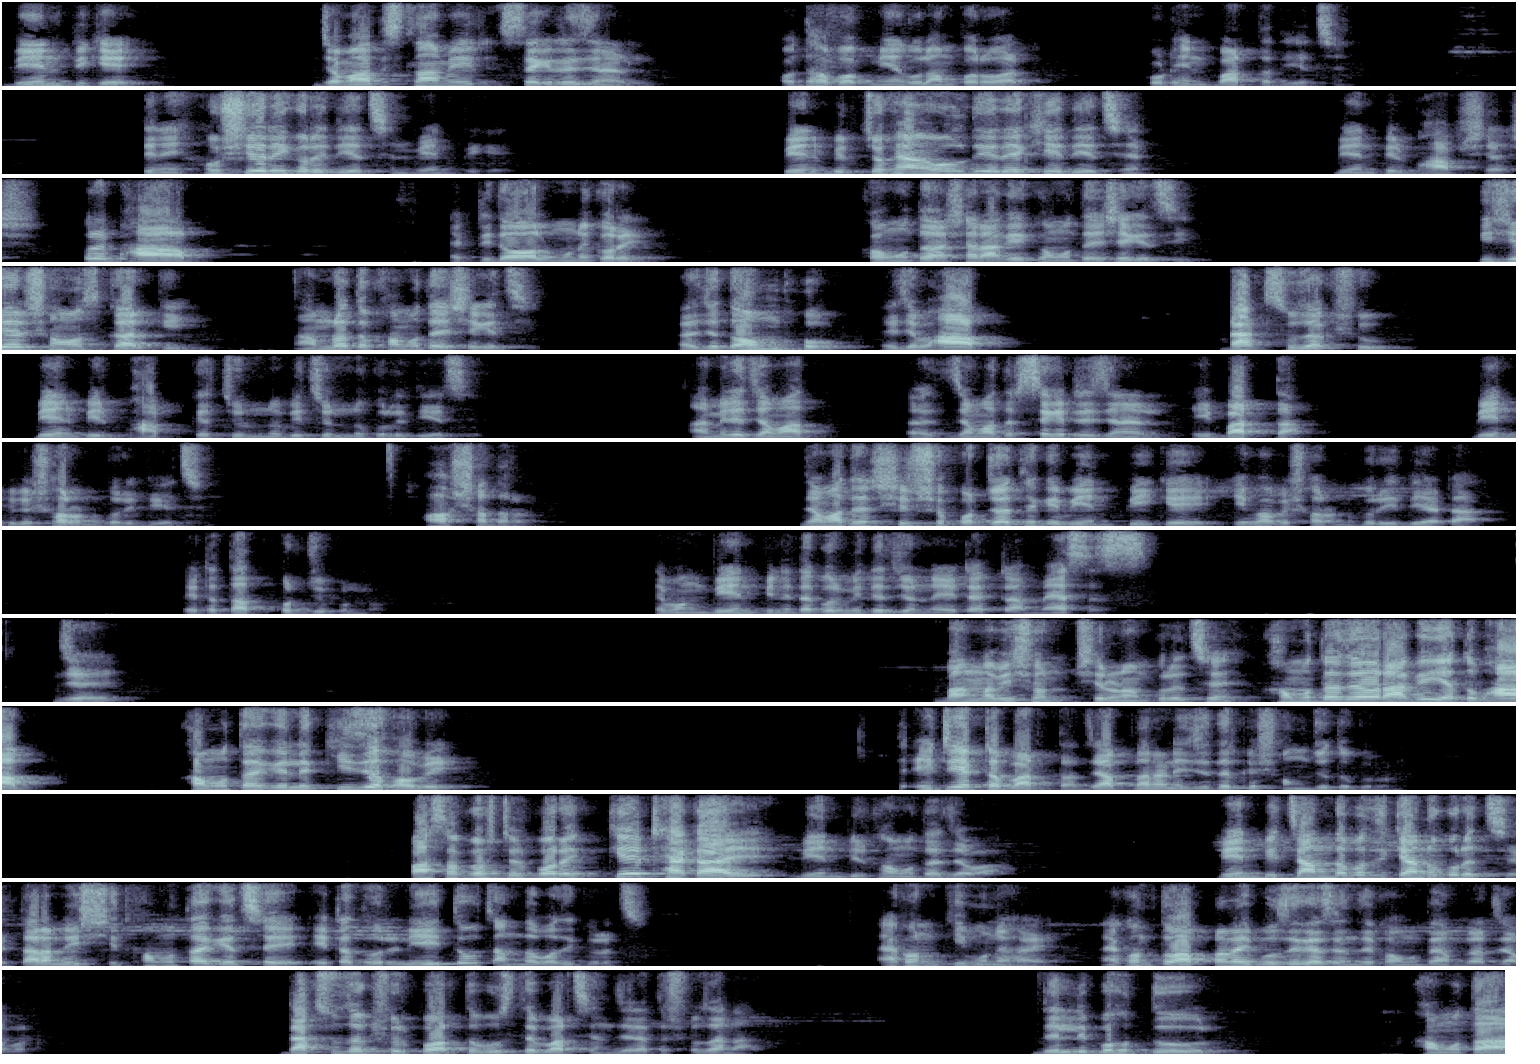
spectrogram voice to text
বিএনপিকে জামাত ইসলামীর secretary general অধ্যাপক মিয়া গোলাম পরোয়ার কঠিন বার্তা দিয়েছেন। তিনি হুঁশিয়ারি করে দিয়েছেন বিএনপিকে। বিএনপির চোখে আঙুল দিয়ে দেখিয়ে দিয়েছেন বিএনপির ভাব শেষ। করে ভাব! একটি দল মনে করে, ক্ষমতা আসার আগেই ক্ষমতা এসে গেছি। কিসের সংস্কার কি? আমরা তো ক্ষমতা এসে গেছি। এই যে দম্ভ, এই যে ভাব ডাকসু ডাকসু বিএনপির ভাবকে চূর্ণ বিচূর্ণ করে দিয়েছে। আমিরে জামাত জামাতের সেক্রেটারি জেনারেল এই বার্তা বিএনপিকে স্মরণ করে দিয়েছে। অসাধারণ। জামাতের শীর্ষ পর্যায় থেকে বিএনপিকে এভাবে স্মরণ করিয়ে দেওয়াটা এটা তাৎপর্যপূর্ণ। এবং বিএনপি নেতাকর্মীদের জন্য এটা একটা মেসেজ যে বাংলা ভীষণ শিরোনাম করেছে। ক্ষমতা যাওয়ার আগেই এত ভাব, ক্ষমতায় গেলে কি যে হবে? এটি একটা বার্তা যে আপনারা নিজেদেরকে সংযত করুন। পাঁচ আগস্টের পরে কে ঠেকায় বিএনপির ক্ষমতায় যাওয়া? বিএনপি চান্দাবাজি কেন করেছে? তারা নিশ্চিত ক্ষমতায় গেছে, এটা ধরে নিয়েই তো চান্দাবাজি করেছে। এখন কি মনে হয়? এখন তো আপনারাই বুঝে গেছেন যে ক্ষমতায় আমরা যাব না। ডাকসু ডাকসুর পর তো বুঝতে পারছেন যে এত সোজা না। দিল্লি বহুত দূর। ক্ষমতা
